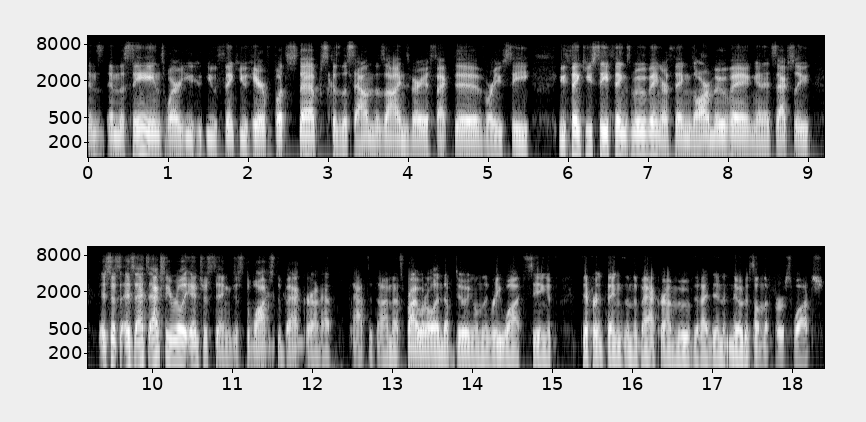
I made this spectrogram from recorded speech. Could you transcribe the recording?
in, in the scenes where you you think you hear footsteps because the sound design is very effective, or you see you think you see things moving or things are moving, and it's actually it's just it's, it's actually really interesting just to watch the background half half the time. That's probably what I'll end up doing on the rewatch, seeing if different things in the background move that I didn't notice on the first watch.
